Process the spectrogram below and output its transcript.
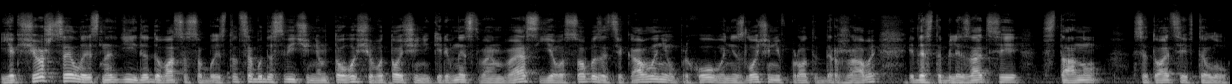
Якщо ж цей лист не дійде до вас особисто, це буде свідченням того, що в оточенні керівництва МВС є особи зацікавлені у приховуванні злочинів проти держави і дестабілізації стану ситуації в тилу.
